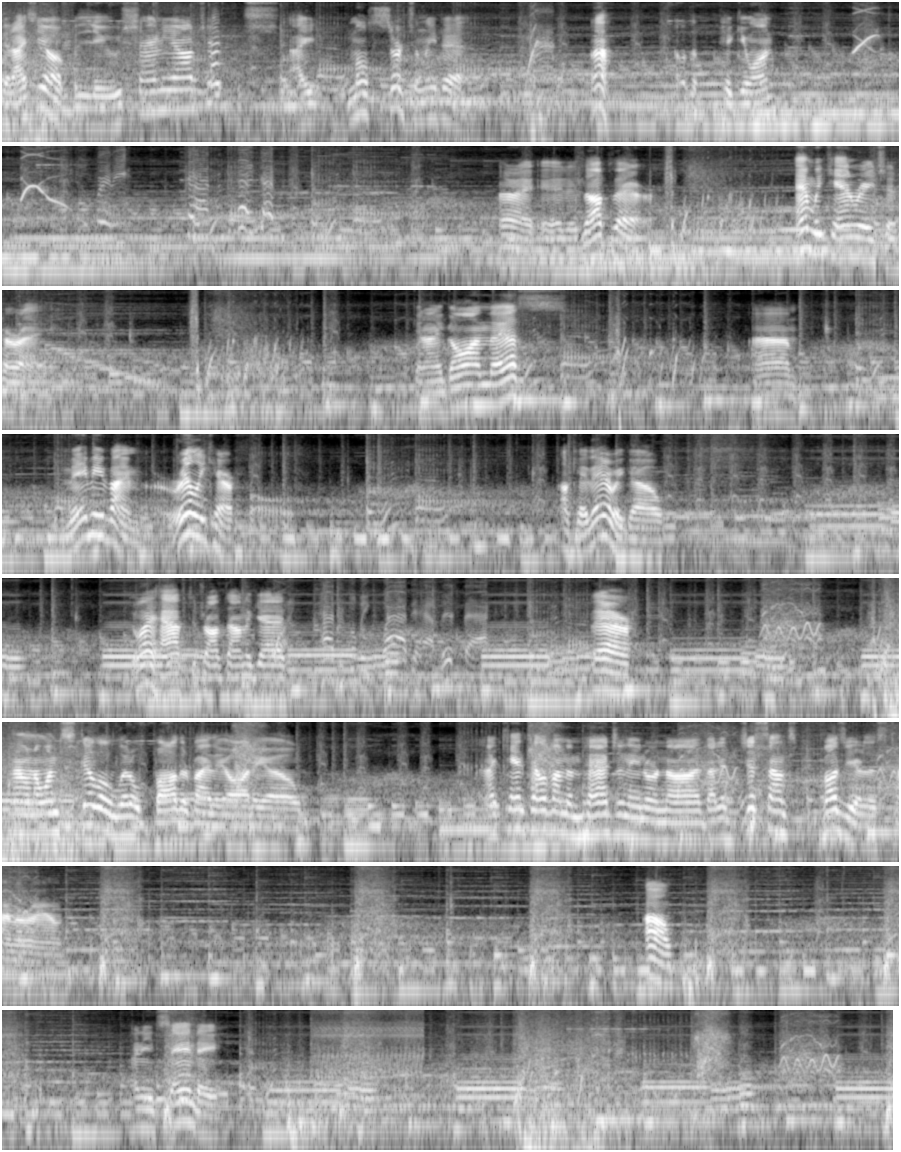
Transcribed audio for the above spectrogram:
Did I see a blue shiny object? I most certainly did. Ah, that was a piggy one. Alright, it is up there. And we can reach it, hooray. Can I go on this? Um, maybe if I'm really careful. Okay, there we go. Do I have to drop down to get it? Patrick I don't know, I'm still a little bothered by the audio. I can't tell if I'm imagining or not, that it just sounds fuzzier this time around. Oh. I need Sandy.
